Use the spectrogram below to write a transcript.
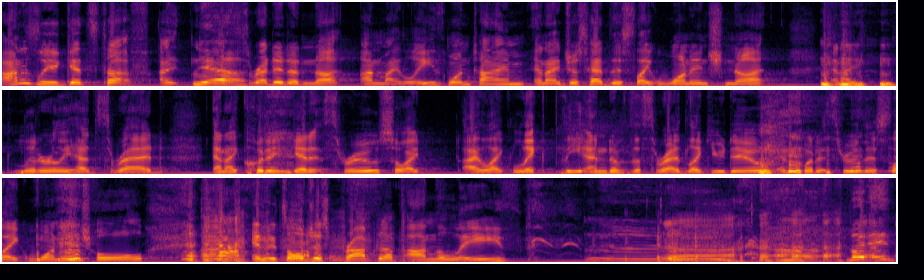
honestly it gets tough. I, Yeah. I threaded a nut on my lathe one time, and I just had this like one inch nut, and I literally had thread, and I couldn't get it through, so I. I like licked the end of the thread like you do and put it through this like one inch hole, um, and it's all just propped up on the lathe. Uh, but it,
